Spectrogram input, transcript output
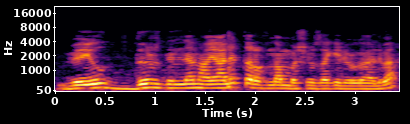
Wilder denilen hayalet tarafından başımıza geliyor galiba.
